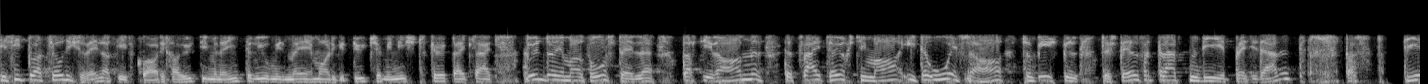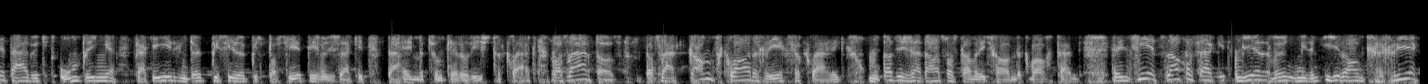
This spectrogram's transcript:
Die Situation ist relativ klar. Ich habe heute in einem Interview mit einem ehemaligen deutschen Minister gehört, der gesagt, könnt ihr euch mal vorstellen, dass die Iraner, der zweithöchste Mann in den USA, zum Beispiel der stellvertretende Präsident, dass die den würden umbringen gegen irgendetwas, weil etwas passiert ist, wo sie sagen, den haben wir zum Terrorist erklärt. Was wäre das? Das wäre ganz klar eine Kriegserklärung. Und das ist auch das, was die Amerikaner gemacht haben. Wenn sie jetzt nachher sagen, wir wollen mit dem Iran keinen Krieg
